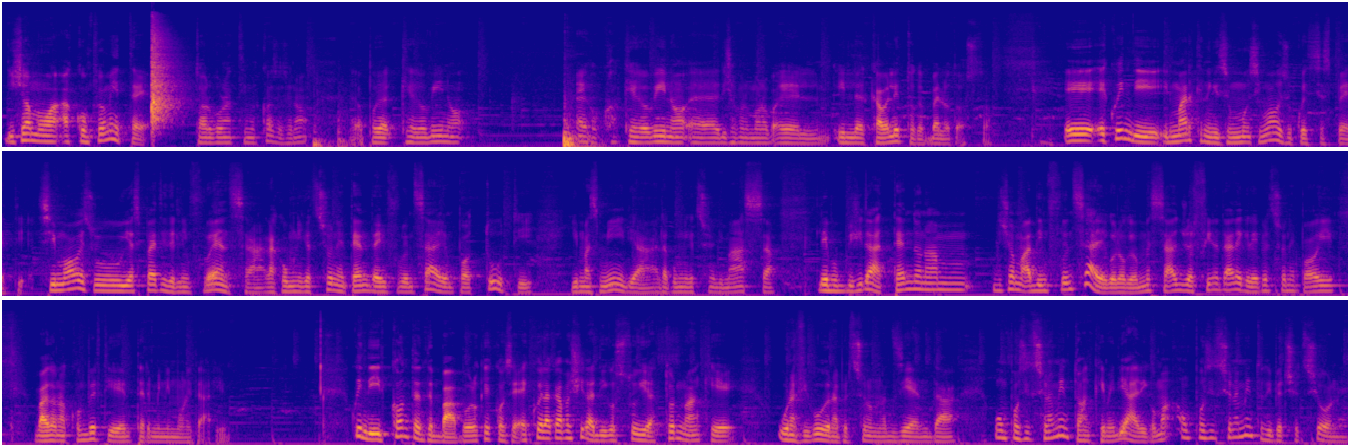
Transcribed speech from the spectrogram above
diciamo, a, compromettere. Tolgo un attimo il coso, se no eh, che rovino, ecco qua, che rovino eh, diciamo il, monop- il, il cavalletto che è bello tosto. E, e, quindi il marketing si, si, muove su questi aspetti, si muove sugli aspetti dell'influenza, la comunicazione tende a influenzare un po' tutti, i mass media, la comunicazione di massa, le pubblicità tendono a, diciamo, ad influenzare quello che è un messaggio al fine tale che le persone poi vadano a convertire in termini monetari. Quindi il content bubble che cos'è? È quella capacità di costruire attorno anche una figura, una persona, un'azienda, un posizionamento anche mediatico, ma un posizionamento di percezione,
